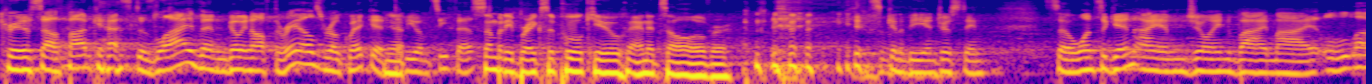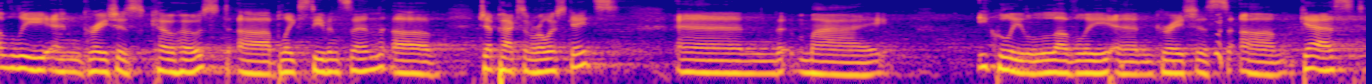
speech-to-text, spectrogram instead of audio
Creative South podcast is live and going off the rails real quick at Yeah. WMC Fest. Somebody breaks a pool cue and it's all over. it's going to be interesting. So, once again, I am joined by my lovely and gracious co host, uh, Blake Stevenson of Jetpacks and Roller Skates, and my equally lovely and gracious um, guest,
